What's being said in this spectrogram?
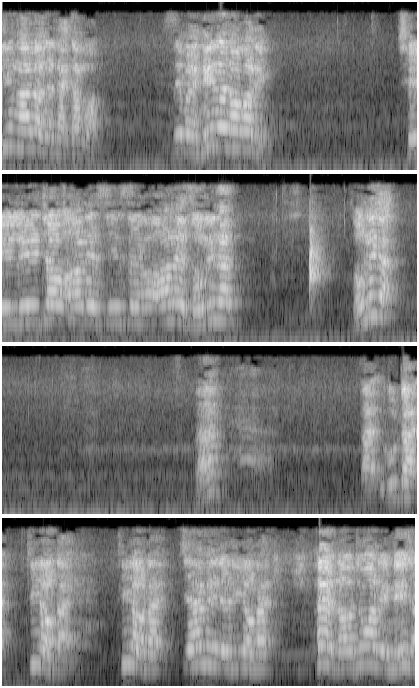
ချင်းငါးပြနဲ့တိုင်ချမ်းကွာစင်မိုင်နေတဲ့နောက်ကနေခြေလေးချောင်းအားနဲ့စင်စင်အားနဲ့ဇုံလေးနဲ့ဇုံလေးကဟမ်တိုက်ဦးတိုက်ထီအောင်တိုက်ထီအောင်တိုက်ကျမ်းမင်းနဲ့ထီအောင်တိုက်ဟဲ့နောက်ကျောင်းကနေနေချ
